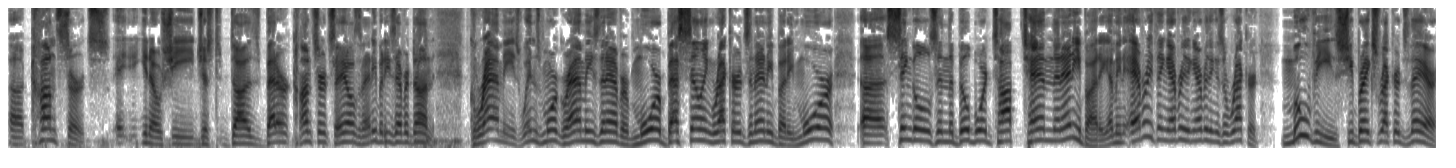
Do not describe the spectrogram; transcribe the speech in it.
Uh, concerts, eh, you know, she just does better concert sales than anybody's ever done. Grammys, wins more Grammys than ever, more best selling records than anybody, more uh, singles in the Billboard top 10 than anybody. I mean, everything, everything, everything is a record. Movies, she breaks records there.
